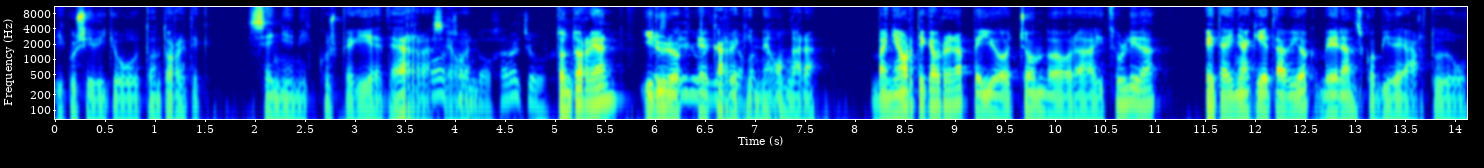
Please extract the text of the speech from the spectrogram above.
ikusi ditugu tontorretik. Zeinen ikuspegi ederra zegoen. Tontorrean, irurok elkarrekin egon gara. Baina hortik aurrera peio txondora itzuli da eta inaki eta biok beheranzko bidea hartu dugu.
